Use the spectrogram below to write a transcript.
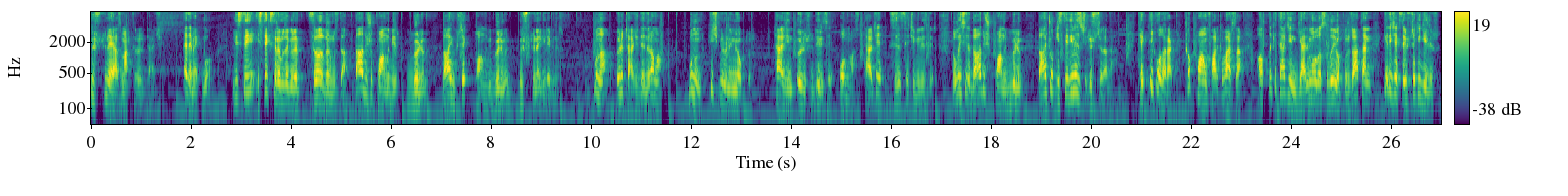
üstüne yazmaktır ölü tercih. Ne demek bu? Listeyi istek sıramıza göre sıraladığımızda daha düşük puanlı bir bölüm, daha yüksek puanlı bir bölümün üstüne gelebilir. Buna ölü tercih denir ama bunun hiçbir önemi yoktur. Tercihin ölüsü dirisi olmaz. Tercih sizin seçiminizdir. Dolayısıyla daha düşük puanlı bir bölüm daha çok istediğiniz için üst sırada. Teknik olarak çok puan farkı varsa alttaki tercihin gelme olasılığı yoktur. Zaten gelecekse üstteki gelir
